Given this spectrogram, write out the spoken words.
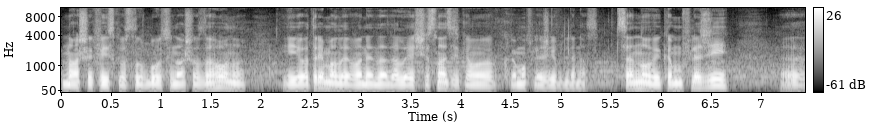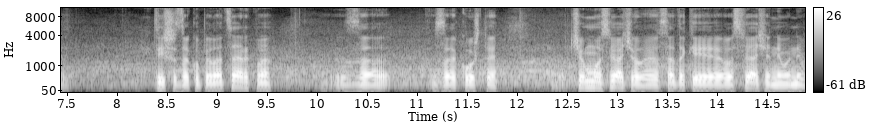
наших військовослужбовців нашого загону. І отримали, вони надали 16 каму- камуфляжів для нас. Це нові камуфляжі, е, ті, що закупила церква за, за кошти. Чому освячували? Все-таки освячені, вони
